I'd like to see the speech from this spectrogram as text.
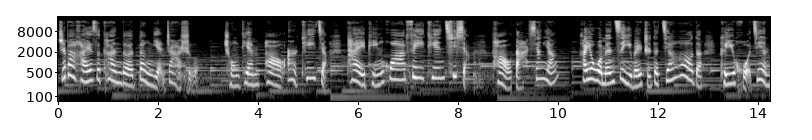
只把孩子看得瞪眼炸舌。冲天炮、二踢脚、太平花飞天七响，炮打襄阳，还有我们自以为值得骄傲的，可以火箭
